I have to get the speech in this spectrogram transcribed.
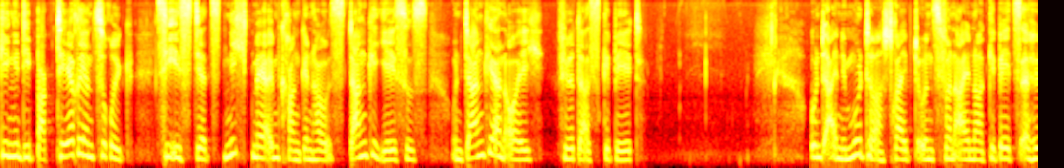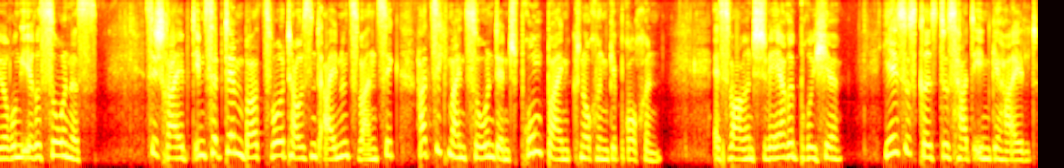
gingen die Bakterien zurück. Sie ist jetzt nicht mehr im Krankenhaus. Danke Jesus und danke an euch für das Gebet. Und eine Mutter schreibt uns von einer Gebetserhörung ihres Sohnes. Sie schreibt, im September 2021 hat sich mein Sohn den Sprungbeinknochen gebrochen. Es waren schwere Brüche. Jesus Christus hat ihn geheilt.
